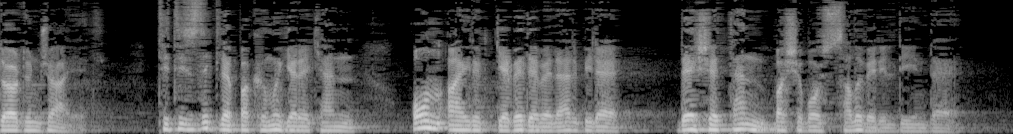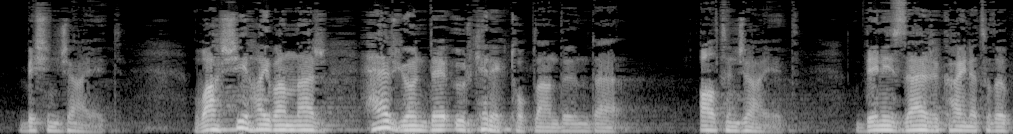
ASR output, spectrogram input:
Dördüncü ayet. Titizlikle bakımı gereken on aylık gebe develer bile dehşetten başıboş salı verildiğinde. Beşinci ayet. Vahşi hayvanlar her yönde ürkerek toplandığında. Altıncı ayet. Denizler kaynatılıp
